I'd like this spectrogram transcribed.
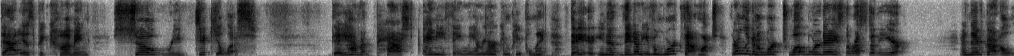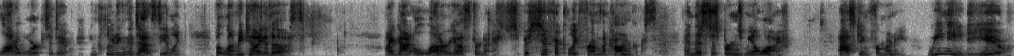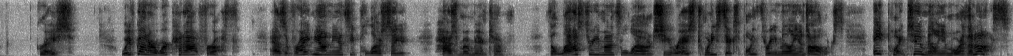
That is becoming so ridiculous. They haven't passed anything the American people need. They, you know, they don't even work that much. They're only going to work 12 more days the rest of the year. And they've got a lot of work to do, including the debt ceiling. But let me tell you this I got a letter yesterday, specifically from the Congress, and this just burns me alive, asking for money. We need you, Grace. We've got our work cut out for us. As of right now, Nancy Pelosi has momentum. The last three months alone, she raised $26.3 million, 8.2 million more than us.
